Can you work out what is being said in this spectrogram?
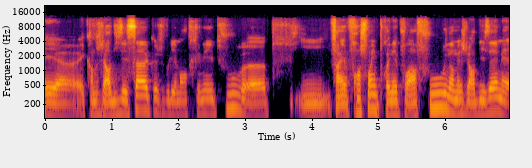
Euh, et, quand je leur disais ça, que je voulais m'entraîner et tout, euh, franchement, ils me prenaient pour un fou. Non, mais je leur disais, mais,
